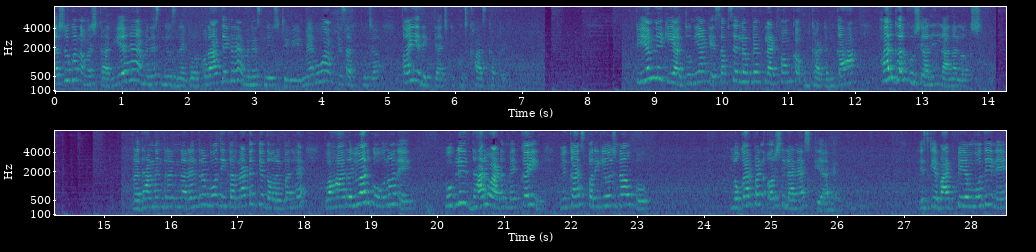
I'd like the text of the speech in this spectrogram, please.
दर्शकों, नमस्कार। ये है एमएनएस न्यूज़ नेटवर्क और आप देख रहे हैं एमएनएस न्यूज़ टीवी मैं हूँ आपके साथ पूजा। तो आइए देखते हैं आज की कुछ खास खबरें। पीएम ने किया दुनिया के सबसे लंबे प्लेटफॉर्म का उद्घाटन, कहा, हर घर खुशहाली लाना लक्ष्य। प्रधानमंत्री नरेंद्र मोदी कर्नाटक के दौरे पर है। वहाँ रविवार को उन्होंने हुबली, धारवाड़ में कई विकास परियोजनाओं को लोकार्पण और शिलान्यास किया है। इसके बाद पीएम मोदी ने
